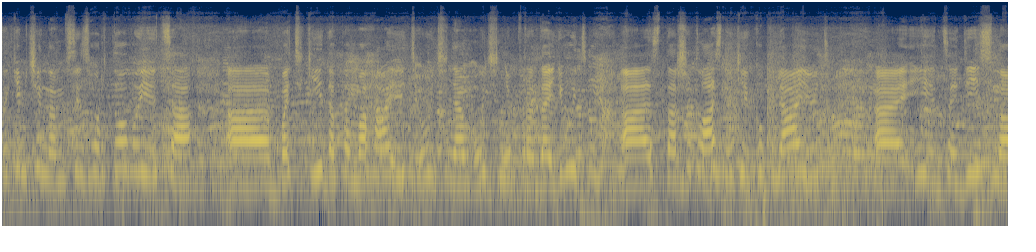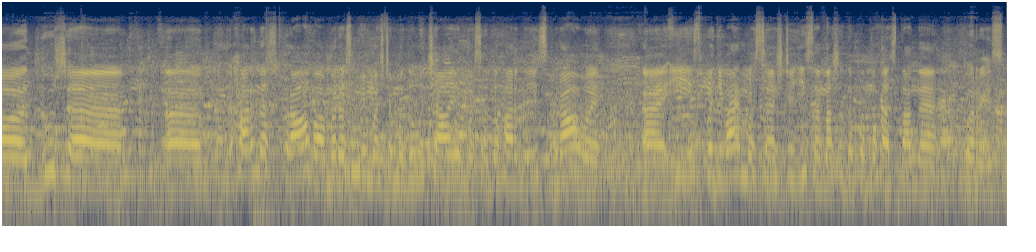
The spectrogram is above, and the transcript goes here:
Таким чином всі згуртовуються, батьки допомагають учням, учні продають, старшокласники купляють. А, І це дійсно дуже е, гарна справа. Ми розуміємо, що ми долучаємося до гарної справи е, і сподіваємося, що дійсно наша допомога стане корисною.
